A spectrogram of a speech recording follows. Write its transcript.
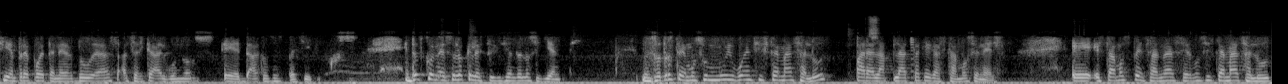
siempre puede tener dudas acerca de algunos eh, datos específicos. Entonces, con eso lo que le estoy diciendo es lo siguiente. Nosotros tenemos un muy buen sistema de salud para la plata que gastamos en él. Eh, estamos pensando en hacer un sistema de salud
